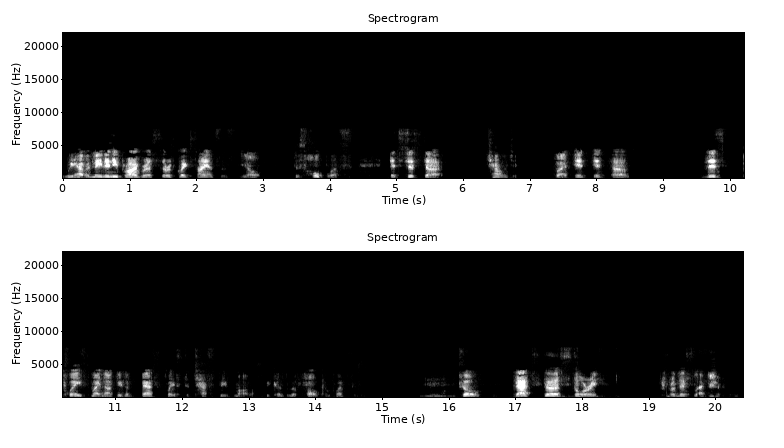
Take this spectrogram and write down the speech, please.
we haven't made any progress. The earthquake science is, you know, just hopeless. It's just, uh, challenging. But it, it, uh, this place might not be the best place to test these models because of the fault complexity. So that's the story for this lecture.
